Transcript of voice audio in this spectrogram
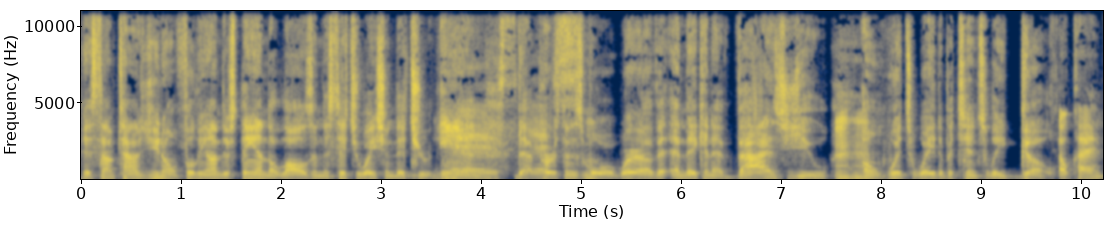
is sometimes you don't fully understand the laws and the situation that you're Yes, in. That yes. person is more aware of it, and they can advise you Mm-hmm. on which way to potentially go. Okay.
